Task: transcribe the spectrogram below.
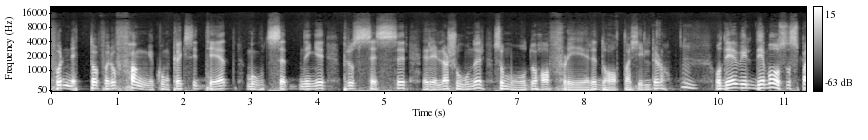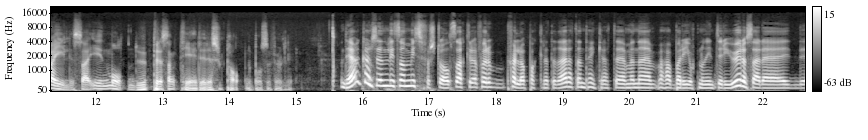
For nettopp for å fange kompleksitet, motsetninger, prosesser, relasjoner, så må du ha flere datakilder, da. Mm. Og det, vil, det må også speile seg i måten du presenterer resultatene på, selvfølgelig. Det er kanskje en litt sånn misforståelse akkurat for å følge opp akkurat det der. At en tenker at eh, men jeg har bare gjort noen intervjuer, og så er det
